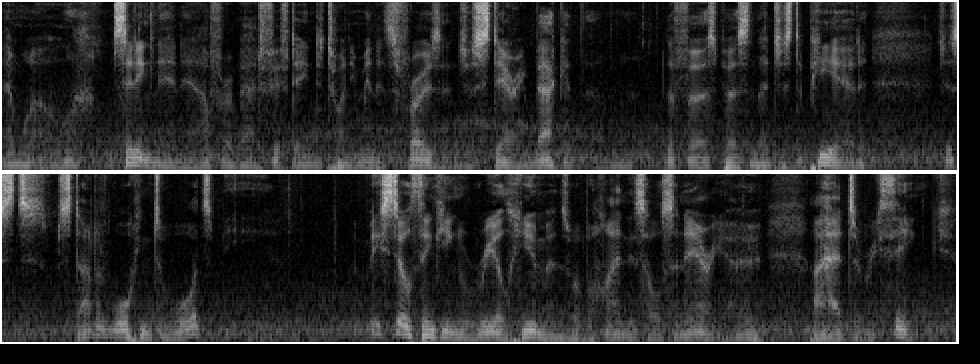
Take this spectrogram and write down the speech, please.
And well, sitting there now for about 15 to 20 minutes frozen, just staring back at them. The first person that just appeared just started walking towards me. Me still thinking real humans were behind this whole scenario, I had to rethink.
